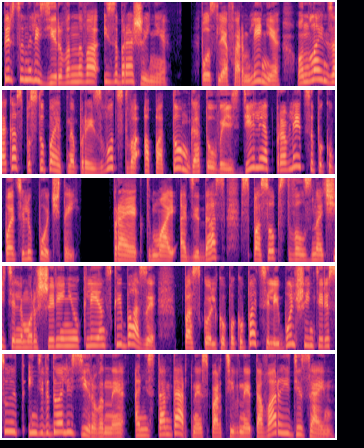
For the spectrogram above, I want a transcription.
персонализированного изображения. После оформления онлайн-заказ поступает на производство, а потом готовое изделие отправляется покупателю почтой. Проект «My Adidas» способствовал значительному расширению клиентской базы, поскольку покупателей больше интересуют индивидуализированные, а не стандартные спортивные товары и дизайн.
